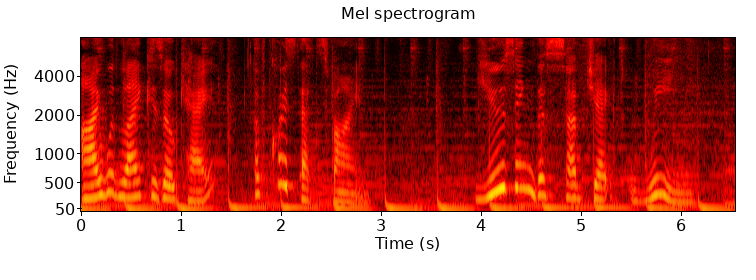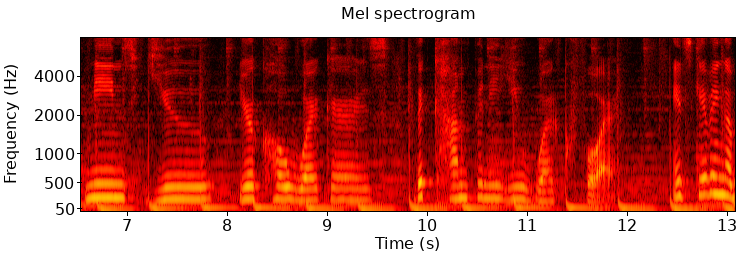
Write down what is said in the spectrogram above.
I would like is okay. Of course that's fine. Using the subject we means you, your co-workers, the company you work for. It's giving a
